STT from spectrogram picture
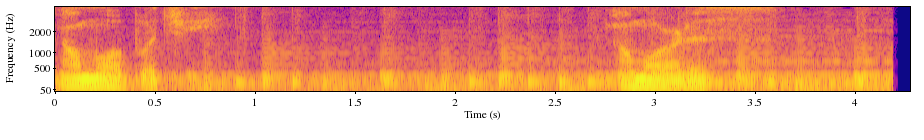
No more Butchie. No more of this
